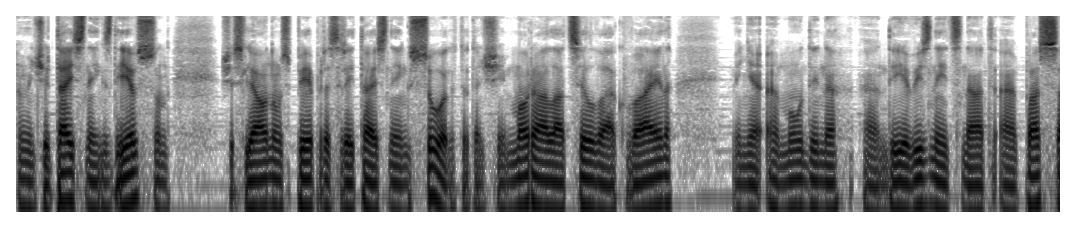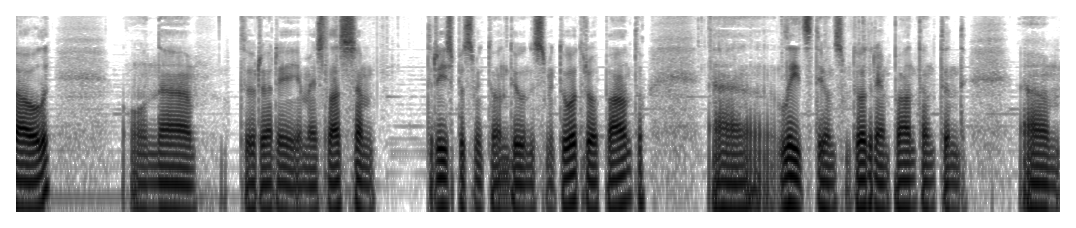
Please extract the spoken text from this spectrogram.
nu, viņš ir taisnīgs Dievs un šis ļaunums pieprasa arī taisnīgu sodu, tad šī morālā cilvēku vaina viņa mūdina Dievu iznīcināt pasauli, un tur arī, ja mēs lasam 13. un 22. pantu, līdz 22. pantam, tad um,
